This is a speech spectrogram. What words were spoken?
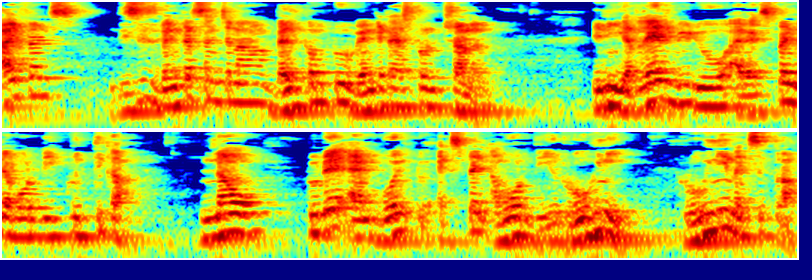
Hi friends, this is Venkat Sanchana. Welcome to Venkat Astral channel. In earlier video, I have explained about the Kritika. Now, today I am going to explain about the Rohini, Rohini Nakshatra.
